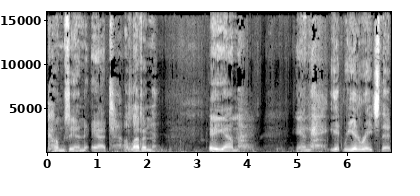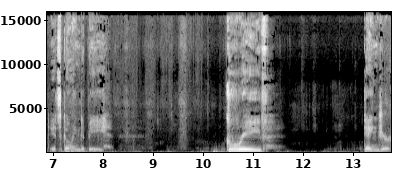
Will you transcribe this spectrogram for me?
comes in at 11 a.m and it reiterates that it's going to be grave danger.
